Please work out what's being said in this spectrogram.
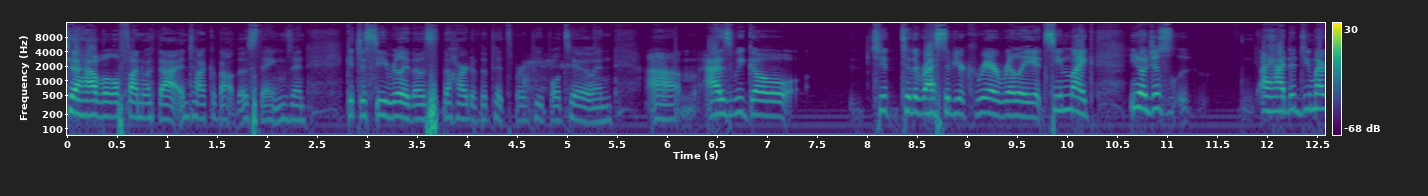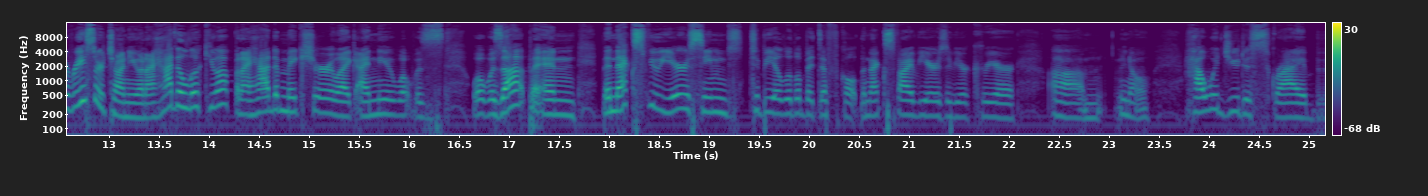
to have a little fun with that and talk about those things and get to see really those, the heart of the Pittsburgh people too. And um, as we go to, to the rest of your career, really, it seemed like, you know, just I had to do my research on you and I had to look you up and I had to make sure like I knew what was what was up and the next few years seemed to be a little bit difficult. The next 5 years of your career, um, you know, how would you describe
